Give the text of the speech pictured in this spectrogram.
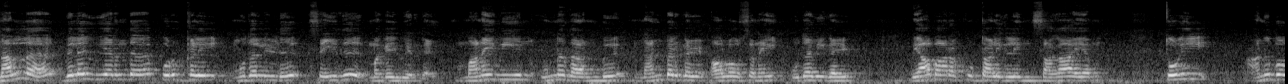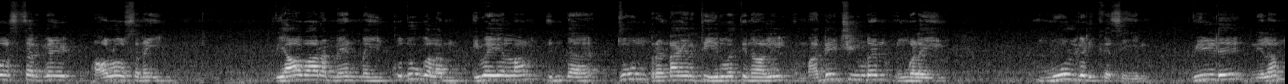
நல்ல விலை உயர்ந்த பொருட்களில் முதலீடு செய்து மகிழ்வீர்கள். மனைவியின் உன்னத அன்பு நண்பர்கள் ஆலோசனை உதவிகள் வியாபார கூட்டாளிகளின் சகாயம் தொழில் அனுபவஸ்தர்கள் ஆலோசனை வியாபார மேன்மை குதூகலம் இவையெல்லாம் இந்த ஜூன் ரெண்டாயிரத்தி இருபத்தி நாலில் மகிழ்ச்சியுடன் உங்களை மூழ்கடிக்க செய்யும். வீடு நிலம்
